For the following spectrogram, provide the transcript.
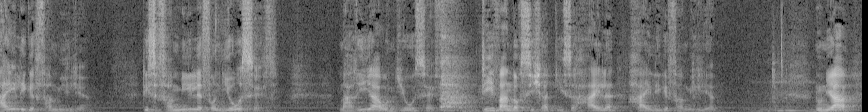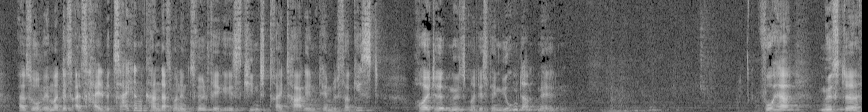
heilige Familie, diese Familie von Josef. Maria und Josef, die waren doch sicher diese heile, heilige Familie. Nun ja, also wenn man das als heil bezeichnen kann, dass man ein zwölfjähriges Kind drei Tage im Tempel vergisst, heute müsste man das beim Jugendamt melden. Vorher müsste,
